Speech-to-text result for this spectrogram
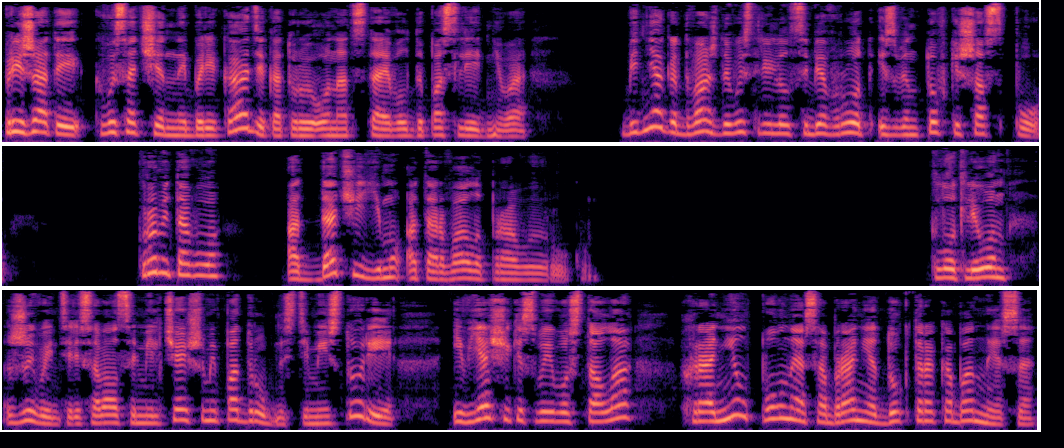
Прижатый к высоченной баррикаде, которую он отстаивал до последнего, бедняга дважды выстрелил себе в рот из винтовки шаспо. Кроме того, отдачей ему оторвало правую руку. Клод Леон живо интересовался мельчайшими подробностями истории и в ящике своего стола хранил полное собрание доктора Кабанеса,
